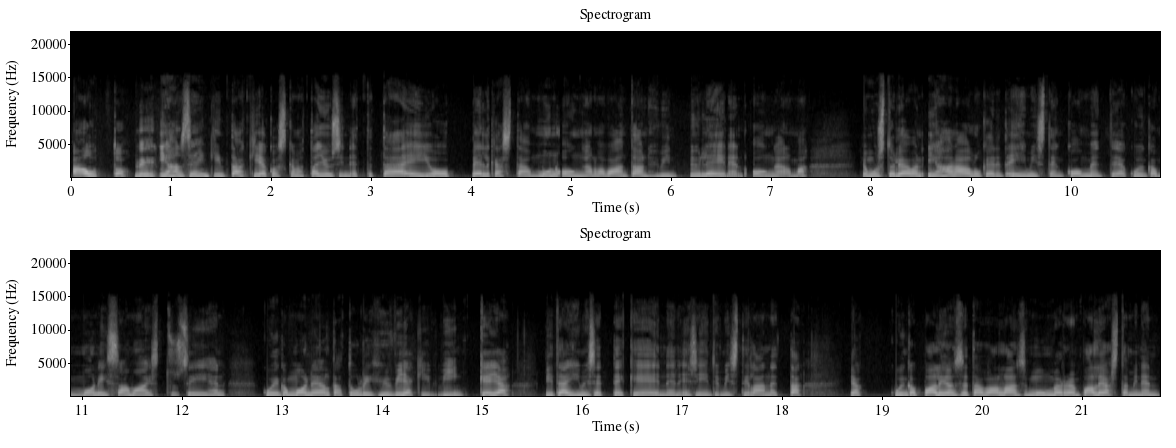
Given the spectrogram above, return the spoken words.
Autto. Niin. Ihan senkin takia, koska mä tajusin, että tämä ei ole pelkästään mun ongelma, vaan tämä on hyvin yleinen ongelma. Ja musta oli aivan ihanaa lukea niitä ihmisten kommentteja, kuinka moni samaistui siihen, kuinka monelta tuli hyviäkin vinkkejä, mitä ihmiset tekee ennen esiintymistilannetta kuinka paljon se tavallaan se mummörön paljastaminen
